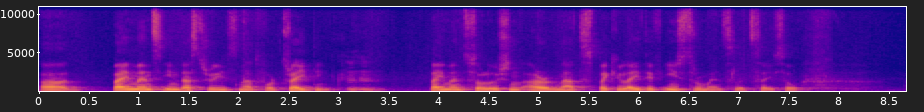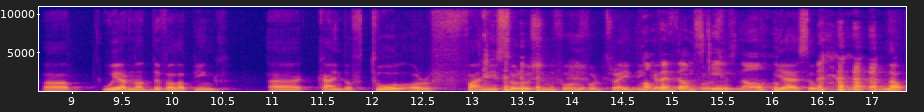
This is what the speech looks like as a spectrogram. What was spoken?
Uh, payments industry is not for trading. Payment solutions are not speculative instruments, let's say. So Uh, we are not developing a kind of tool or funny solution for, for trading. Pump and dump schemes? No. yeah, so no,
